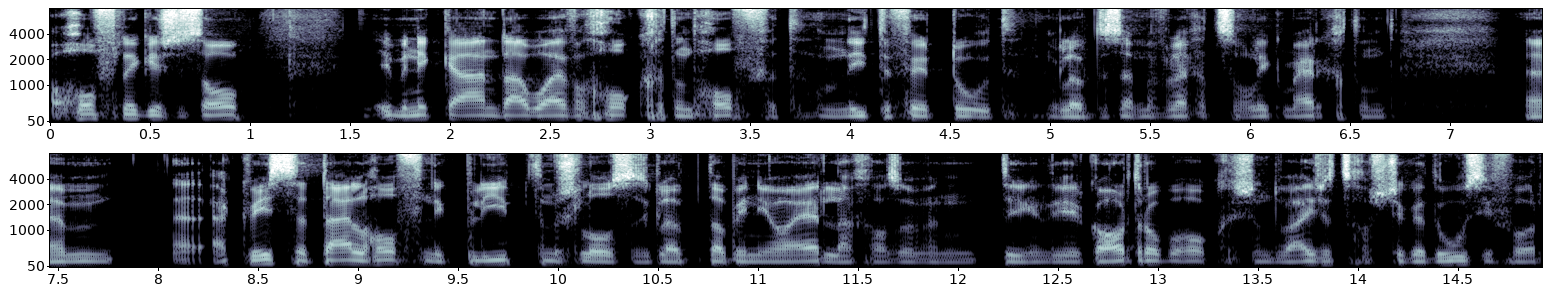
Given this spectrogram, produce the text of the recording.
Hoffnung ist so, ich bin nicht gerne der, der einfach hockt und hofft und nichts dafür tut. Ich glaube, das hat man vielleicht jetzt so ein gemerkt. Und, ähm, ein gewisser Teil Hoffnung bleibt am Schluss. Ich glaube, da bin ich auch ehrlich. Also, wenn du in der Garderobe hockst und weißt, jetzt kannst du raus vor,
